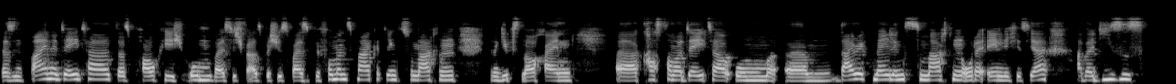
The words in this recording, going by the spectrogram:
das sind meine Data, das brauche ich, um, weiß ich was, beispielsweise Performance Marketing zu machen. Dann gibt es noch ein äh, Customer Data, um ähm, Direct Mailings zu machen oder ähnliches, ja. Aber dieses,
